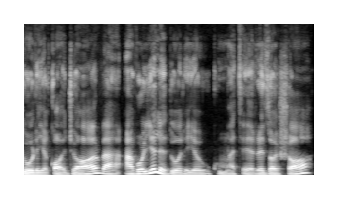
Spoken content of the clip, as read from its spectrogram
دوره قاجار و اوایل دوره حکومت رضاشاه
